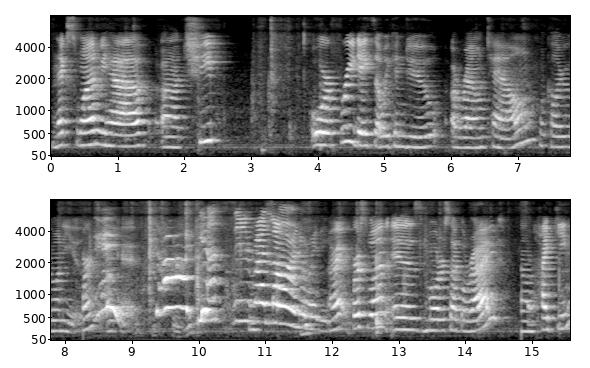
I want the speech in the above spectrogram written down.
Next one we have uh, cheap or free dates that we can do around town. What color do we want to use? Orange? Okay. Alright, first one is motorcycle ride, um, hiking,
